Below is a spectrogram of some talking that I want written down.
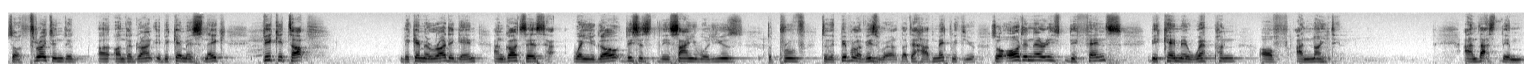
So throw it the, uh, on the ground. It became a snake. Pick it up, became a rod again. And God says, When you go, this is the sign you will use to prove to the people of Israel that I have met with you. So ordinary defense became a weapon of anointing. And that's the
